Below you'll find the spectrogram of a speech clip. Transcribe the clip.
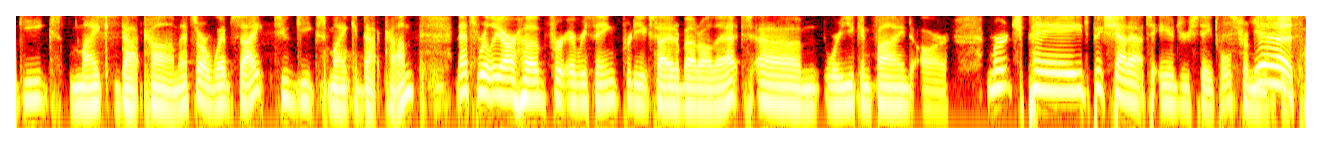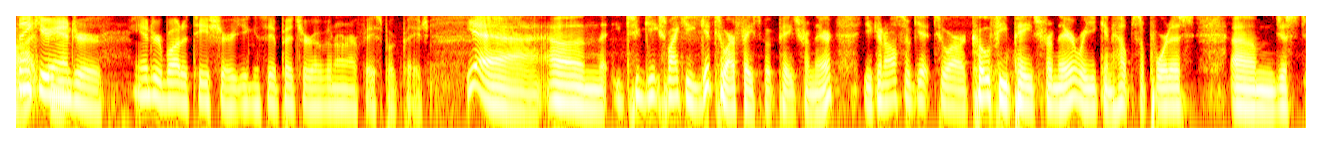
geeksmike.com. That's our website, two geeksmike.com. That's really our hub for everything. Pretty excited about all that. Um, where you can find our merch page. Big shout out to Andrew Staples from yes, thank you, And- Andrew. Andrew bought a T-shirt. You can see a picture of it on our Facebook page. Yeah. Um, to Geeks Mike, you can get to our Facebook page from there. You can also get to our Ko-fi page from there where you can help support us. Um, just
